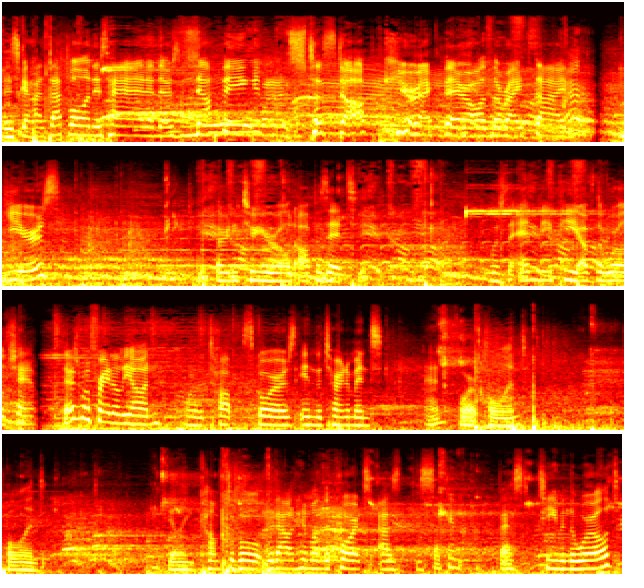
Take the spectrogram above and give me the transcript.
This guy has that ball in his hand, and there's nothing to stop Kurek there on the right side. Years. 32-year-old opposite was the MVP of the world champ. There's Wilfredo Leon, one of the top scorers in the tournament and for Poland. Poland feeling comfortable without him on the court as the second best team in the world.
